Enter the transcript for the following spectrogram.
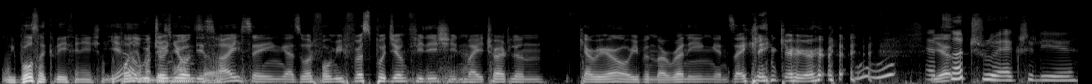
we both actually finished on the yeah, we on this join you on this so high, saying as well for me first podium finish in my triathlon career or even my running and cycling career. That's Yep. not true, actually.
